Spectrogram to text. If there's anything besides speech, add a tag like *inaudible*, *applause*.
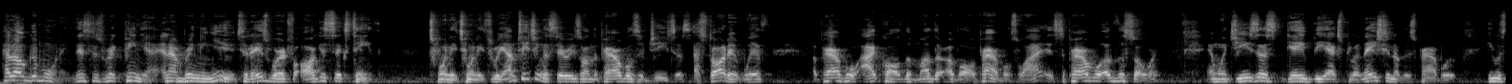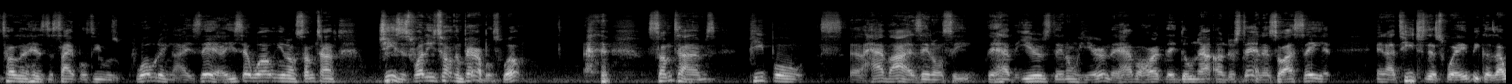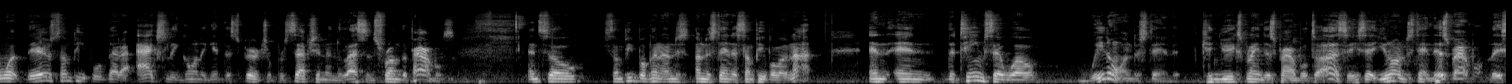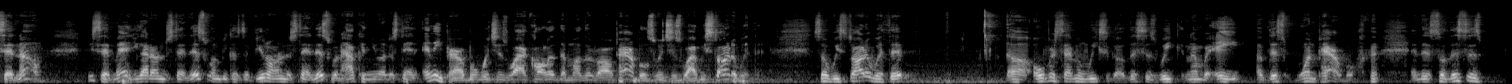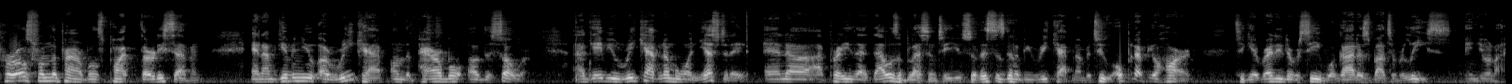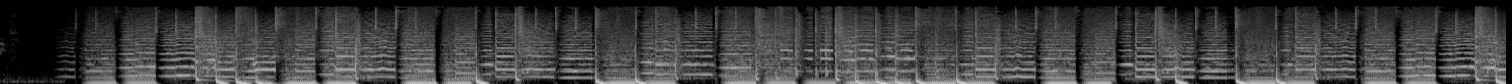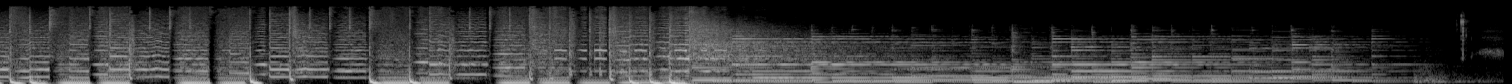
Hello, good morning. This is Rick Pina, and I'm bringing you today's word for August 16th, 2023. I'm teaching a series on the parables of Jesus. I started with a parable I call the mother of all parables. Why? It's the parable of the sower. And when Jesus gave the explanation of this parable, he was telling his disciples, he was quoting Isaiah. He said, Well, you know, sometimes, Jesus, why are you talking parables? Well, *laughs* sometimes people uh, have eyes they don't see, they have ears they don't hear, and they have a heart they do not understand. And so I say it and I teach this way because I want there are some people that are actually going to get the spiritual perception and the lessons from the parables. And so some people to under, understand it, some people are not. And and the team said, "Well, we don't understand it. Can you explain this parable to us?" And he said, "You don't understand this parable?" They said, "No." He said, "Man, you got to understand this one because if you don't understand this one, how can you understand any parable? Which is why I call it the mother of all parables. Which is why we started with it. So we started with it uh, over seven weeks ago. This is week number eight of this one parable, *laughs* and this, so this is pearls from the parables, part thirty-seven, and I'm giving you a recap on the parable of the sower. I gave you recap number one yesterday, and uh, I pray that that was a blessing to you. So this is going to be recap number two. Open up your heart to get ready to receive what God is about to release in your life.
